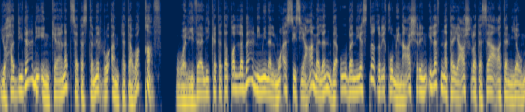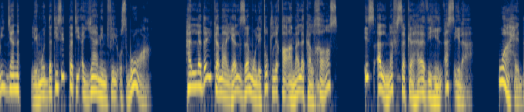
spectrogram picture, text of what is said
يحددان إن كانت ستستمر أم تتوقف. ولذلك تتطلبان من المؤسس عملا دؤوبا يستغرق من عشر إلى اثنتي عشرة ساعة يوميا لمدة ستة أيام في الأسبوع هل لديك ما يلزم لتطلق عملك الخاص؟ اسأل نفسك هذه الأسئلة واحد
